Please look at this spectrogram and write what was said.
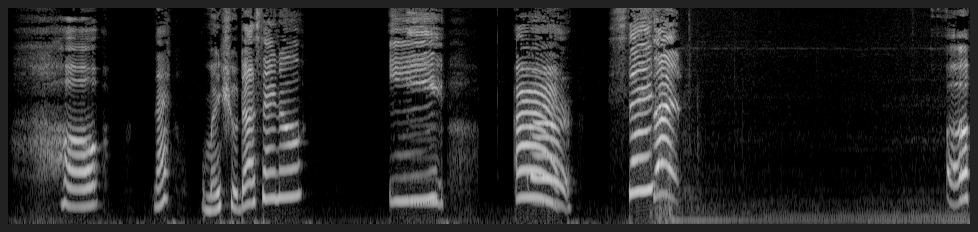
好，来，我们数到三哦，一、二、三。啊，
